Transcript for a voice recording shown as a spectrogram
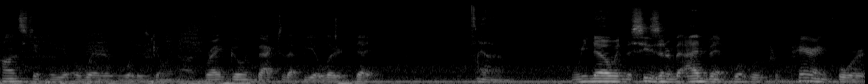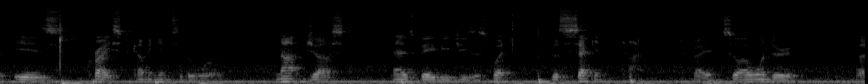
constantly aware of what is going on, right? Going back to that, be alert that um, we know in the season of Advent what we're preparing for is Christ coming into the world, not just as baby Jesus, but the second time, right? So I wonder uh,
